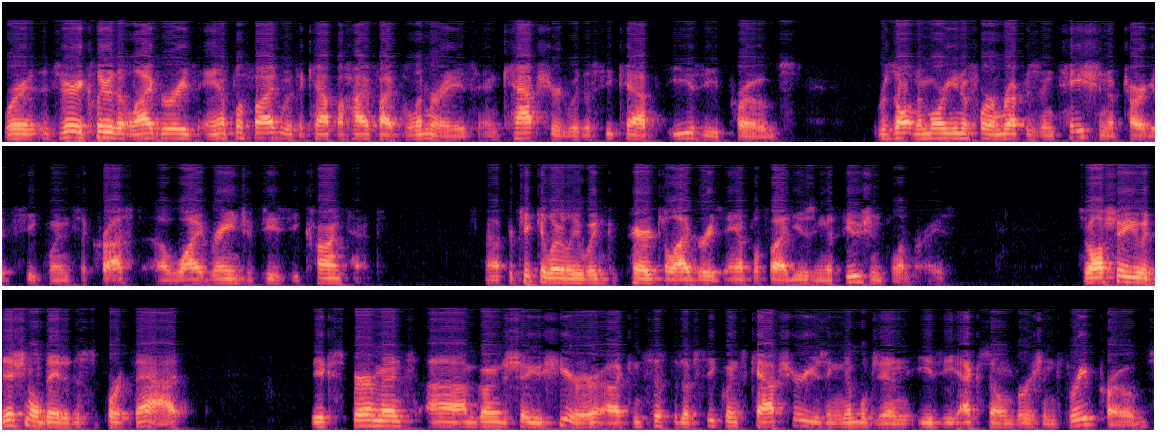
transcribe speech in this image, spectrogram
where it's very clear that libraries amplified with the Kapa HiFi polymerase and captured with the SeqCap EZ probes result in a more uniform representation of target sequence across a wide range of GC content, uh, particularly when compared to libraries amplified using the Phusion polymerase. So I'll show you additional data to support that, the experiment uh, I'm going to show you here uh, consisted of sequence capture using NimbleGen EZ Exome version 3 probes.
